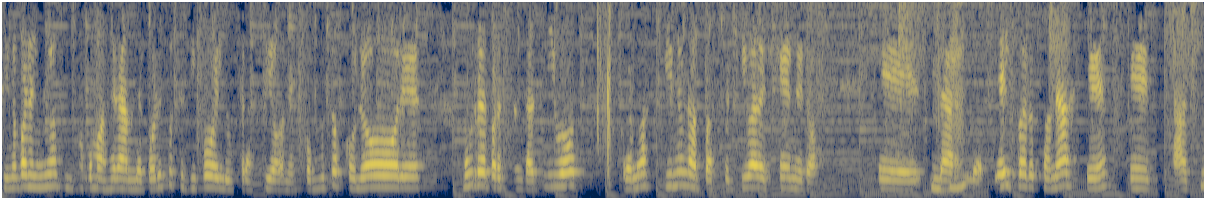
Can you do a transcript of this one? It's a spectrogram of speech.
sino para niños un poco más grandes. Por eso ese tipo de ilustraciones, con muchos colores, muy representativos, pero además tiene una perspectiva de género. Eh, el personaje es aquí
